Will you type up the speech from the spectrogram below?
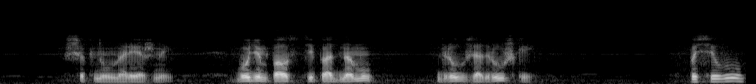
— шепнул нарежный. «Будем ползти по одному, друг за дружкой». По селу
